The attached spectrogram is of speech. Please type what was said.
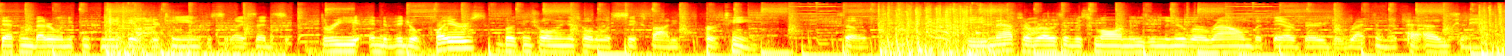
definitely better when you can communicate with your team because, like I said, it's three individual players, but controlling a total of six bodies per team. So the maps are relatively small and easy to maneuver around, but they are very direct in their paths, and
